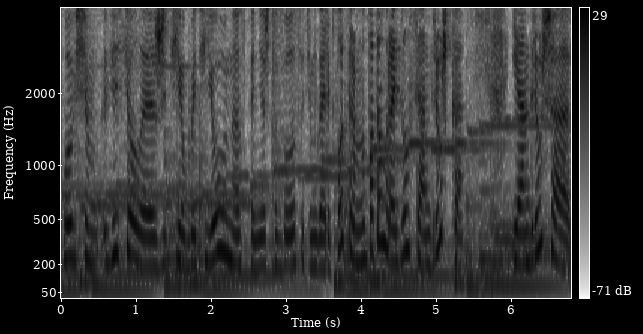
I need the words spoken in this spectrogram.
В общем, веселое житье-бытие у нас, конечно, было с этим Гарри Поттером. Но потом родился Андрюшка, и Андрюша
